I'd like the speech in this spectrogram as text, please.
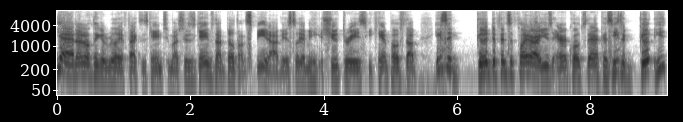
Yeah, and I don't think it really affects his game too much because his game's not built on speed. Obviously, I mean he can shoot threes, he can't post up. He's a good defensive player. I use air quotes there because he's a good he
